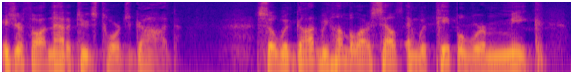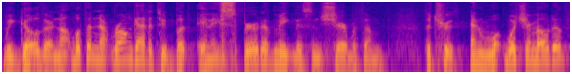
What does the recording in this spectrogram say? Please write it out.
is your thought and attitudes towards God. So with God, we humble ourselves, and with people, we're meek. We go there not with a wrong attitude, but in a spirit of meekness and share with them the truth. And what, what's your motive?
